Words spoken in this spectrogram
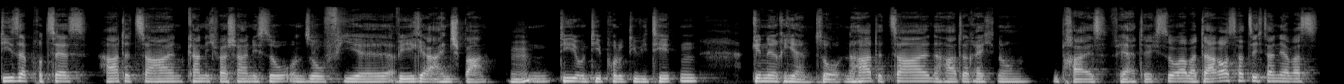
Dieser Prozess, harte Zahlen, kann ich wahrscheinlich so und so viel Wege einsparen. Mhm. Die und die Produktivitäten generieren. So, eine harte Zahl, eine harte Rechnung, ein Preis, fertig. So, aber daraus hat sich dann ja was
